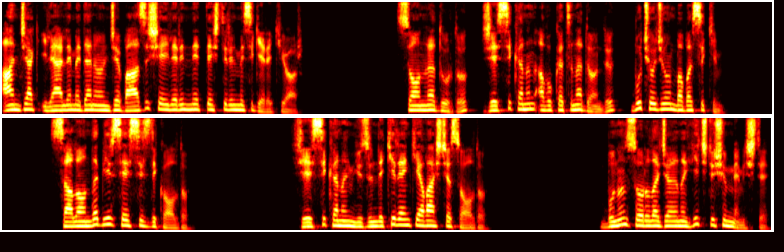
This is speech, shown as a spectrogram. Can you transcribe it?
Ancak ilerlemeden önce bazı şeylerin netleştirilmesi gerekiyor. Sonra durdu, Jessica'nın avukatına döndü, bu çocuğun babası kim? Salonda bir sessizlik oldu. Jessica'nın yüzündeki renk yavaşça soldu. Bunun sorulacağını hiç düşünmemişti.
